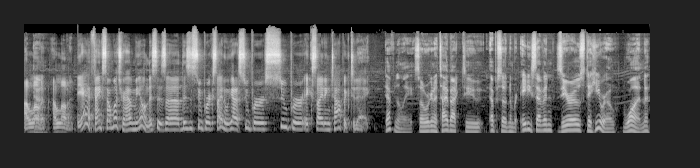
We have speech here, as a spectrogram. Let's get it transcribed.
I love Yeah. it. I love it. Yeah, thanks so much for having me on. This is uh this is super exciting. We got a super super exciting topic today. Definitely. So we're going to tie back to episode number 87, Zeros to Hero 1,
